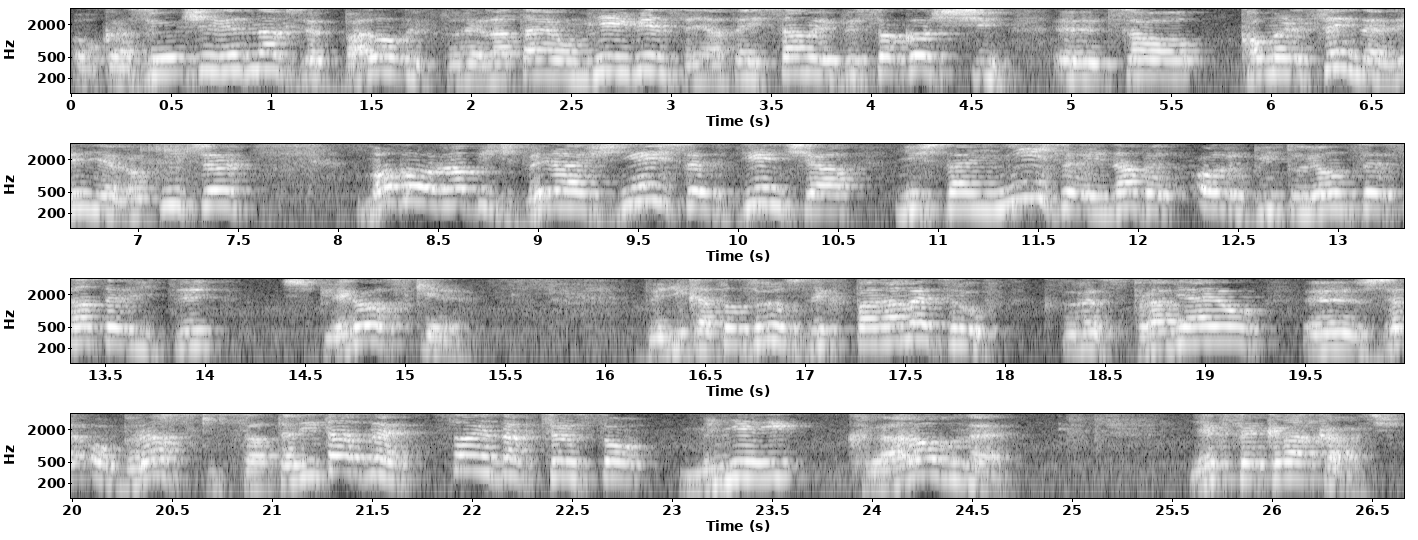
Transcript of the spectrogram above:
Okazuje się jednak, że balony, które latają mniej więcej na tej samej wysokości y, co komercyjne linie lotnicze, mogą robić wyraźniejsze zdjęcia niż najniżej nawet orbitujące satelity szpiegowskie. Wynika to z różnych parametrów, które sprawiają, y, że obrazki satelitarne są jednak często mniej klarowne. Nie chcę krakać,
